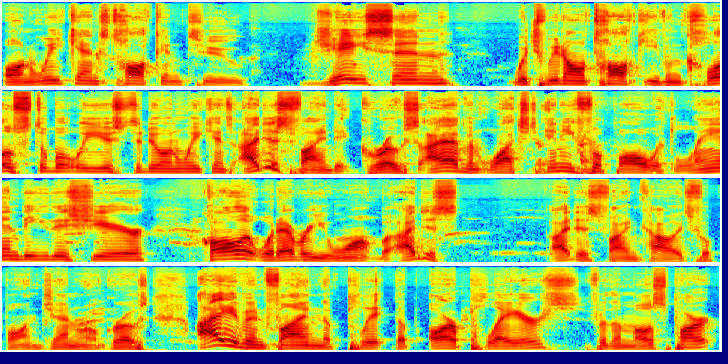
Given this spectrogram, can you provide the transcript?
on weekends, talking to Jason, which we don't talk even close to what we used to do on weekends. I just find it gross. I haven't watched any football with Landy this year. Call it whatever you want, but I just I just find college football in general gross. I even find the play, the our players for the most part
